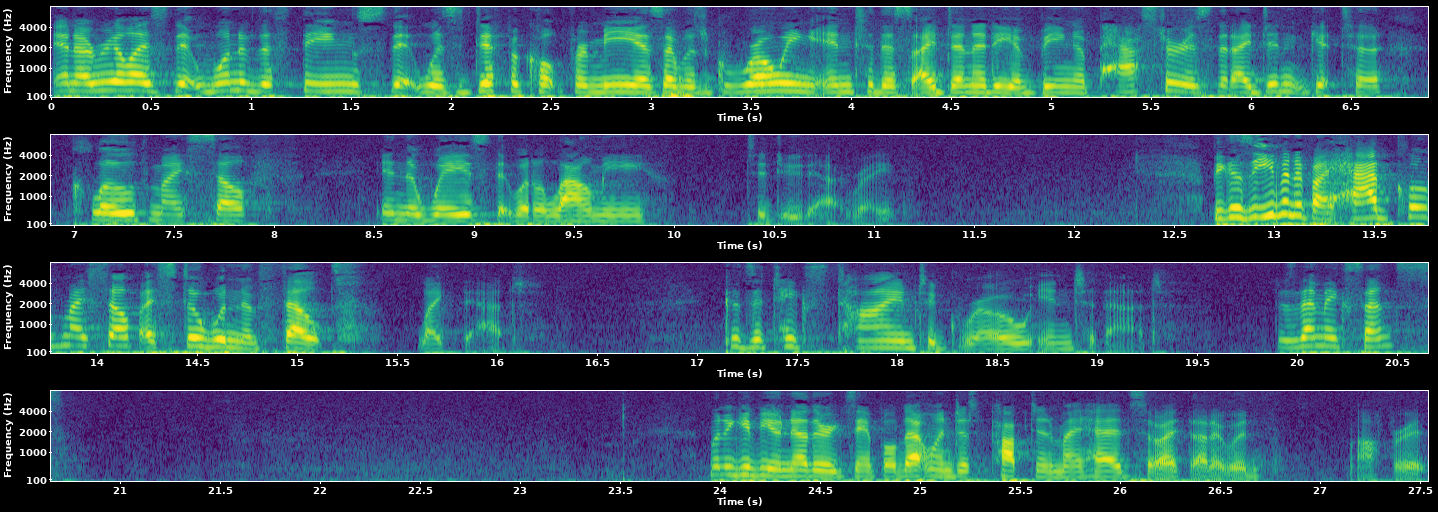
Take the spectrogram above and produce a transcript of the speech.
And I realized that one of the things that was difficult for me as I was growing into this identity of being a pastor is that I didn't get to clothe myself in the ways that would allow me to do that, right? Because even if I had clothed myself, I still wouldn't have felt like that. Because it takes time to grow into that. Does that make sense? I'm going to give you another example. That one just popped into my head, so I thought I would offer it.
